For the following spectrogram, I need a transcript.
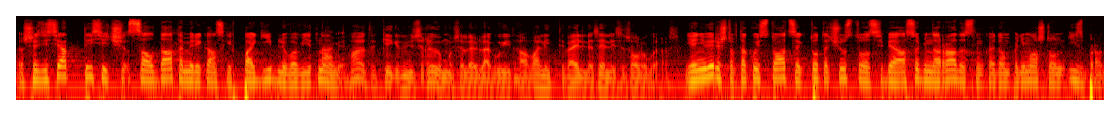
60 тысяч солдат американских погибли во Вьетнаме. vaadata , et keegi tundis rõõmu selle üle , kui ta valiti välja sellises olukorras . Я не верю, что в такой ситуации кто-то чувствовал себя особенно радостным, когда он понимал, что он избран.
